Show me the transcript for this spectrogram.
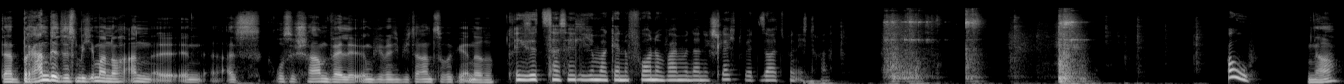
Da brandet es mich immer noch an, äh, in, als große Schamwelle irgendwie, wenn ich mich daran zurückerinnere. Ich sitze tatsächlich immer gerne vorne, weil mir da nicht schlecht wird. So, jetzt bin ich dran. Oh. Na?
